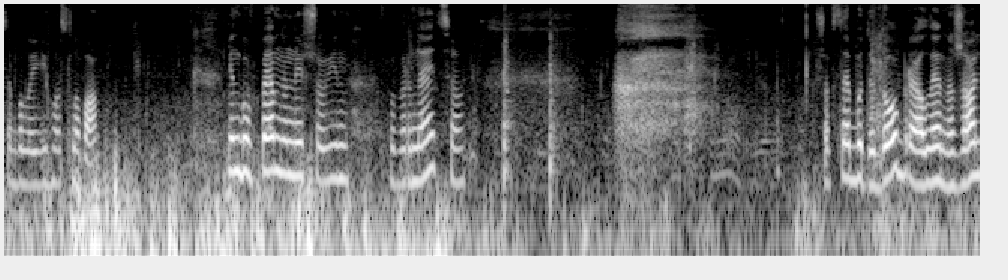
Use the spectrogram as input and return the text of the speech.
Це були його слова. Він був впевнений, що він повернеться, що все буде добре, але, на жаль,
